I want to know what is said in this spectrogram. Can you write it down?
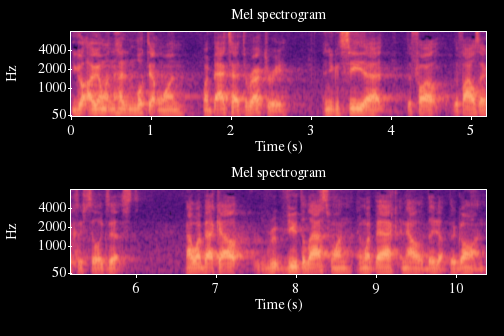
You go, I went ahead and looked at one, went back to that directory, and you can see that the, file, the files actually still exist. Now I went back out, reviewed the last one, and went back, and now they, they're gone.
